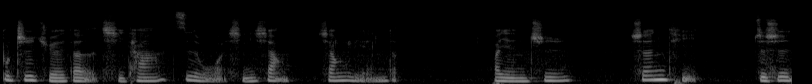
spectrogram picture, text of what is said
不知觉的其他自我形象相连的。换言之，身体只是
